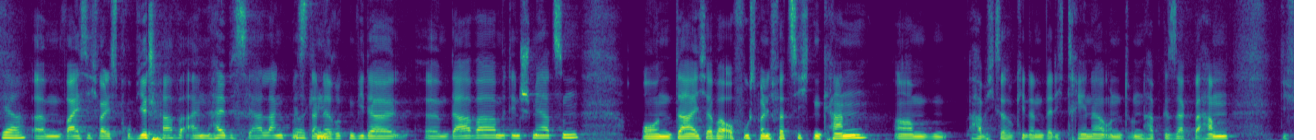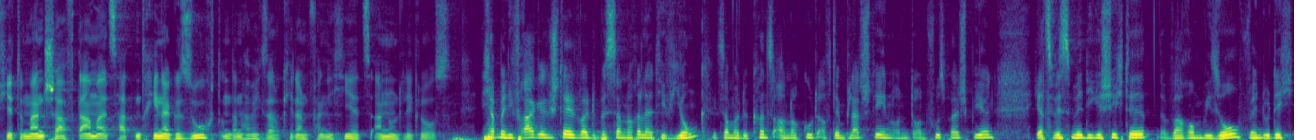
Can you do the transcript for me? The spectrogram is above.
Ja. Ähm, weiß ich, weil ich es probiert habe, ein halbes Jahr lang, bis Okay. dann der Rücken wieder ähm, da war mit den Schmerzen. Und da ich aber auf Fußball nicht verzichten kann, ähm, habe ich gesagt, okay, dann werde ich Trainer und, und habe gesagt, wir haben die vierte Mannschaft damals hat einen Trainer gesucht und dann habe ich gesagt, okay, dann fange ich hier jetzt an und leg los. Ich habe mir die Frage gestellt, weil du bist ja noch relativ jung. Ich sag mal, du kannst auch noch gut auf dem Platz stehen und, und Fußball spielen. Jetzt wissen wir die Geschichte, warum, wieso. Wenn du dich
